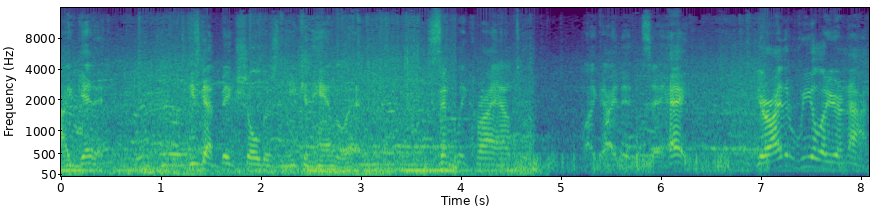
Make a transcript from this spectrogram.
I get it. He's got big shoulders and he can handle it. Simply cry out to him like I did and say, hey, you're either real or you're not.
